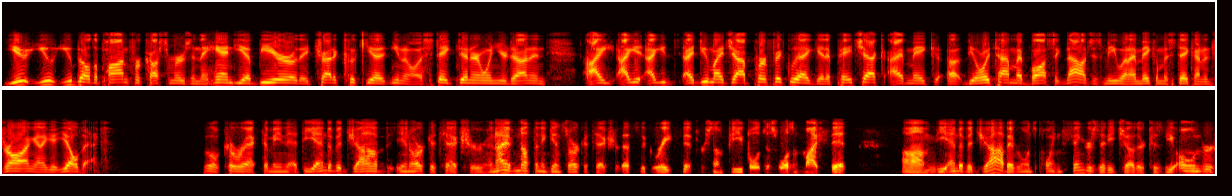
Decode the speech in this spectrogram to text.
you you you build a pond for customers and they hand you a beer or they try to cook you you know a steak dinner when you're done and I I I, I do my job perfectly. I get a paycheck. I make uh, the only time my boss acknowledges me when I make a mistake on a drawing and I get yelled at. Well, correct. I mean, at the end of a job in architecture, and I have nothing against architecture. That's a great fit for some people. It just wasn't my fit um, the end of a job, everyone's pointing fingers at each other because the owner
